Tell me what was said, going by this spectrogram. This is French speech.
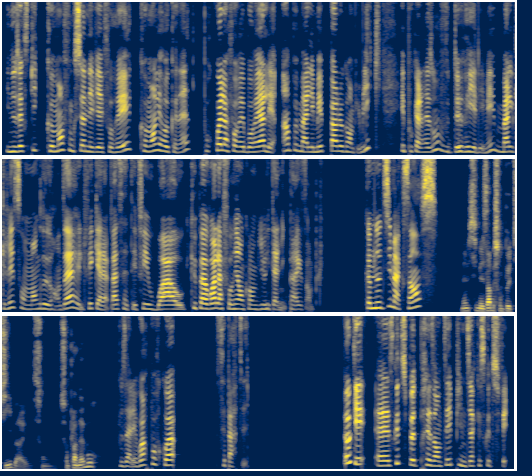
Il nous explique comment fonctionnent les vieilles forêts, comment les reconnaître, pourquoi la forêt boréale est un peu mal aimée par le grand public, et pour quelle raison vous devriez l'aimer malgré son manque de grandeur et le fait qu'elle n'a pas cet effet waouh que peut avoir la forêt en Colombie-Britannique par exemple. Comme nous dit Maxence, même si mes arbres sont petits, bah, ils, sont, ils sont pleins d'amour. Vous allez voir pourquoi. C'est parti. Ok, euh, est-ce que tu peux te présenter puis me dire qu'est-ce que tu fais?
